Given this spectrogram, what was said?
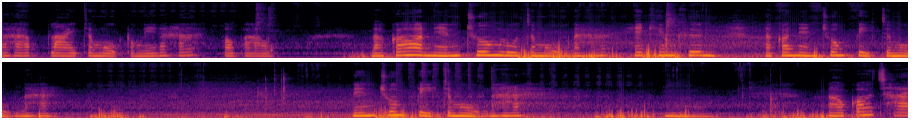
นะคะ ปลายจมูกตรงนี้นะคะเบาๆแล้วก็เน้นช่วงรูจมูกนะคะ ให้เข้มขึ้น แล้วก็เน้นช่วงปีกจมูกนะคะ เน้นช่วงปีกจมูกนะคะเราก็ใช้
